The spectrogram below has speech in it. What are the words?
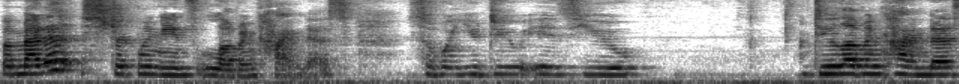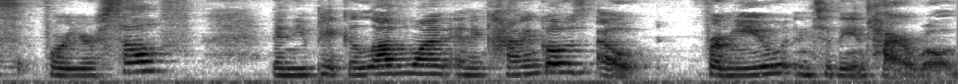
But metta strictly means love and kindness. So, what you do is you do love and kindness for yourself, then you pick a loved one, and it kind of goes out from you into the entire world.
